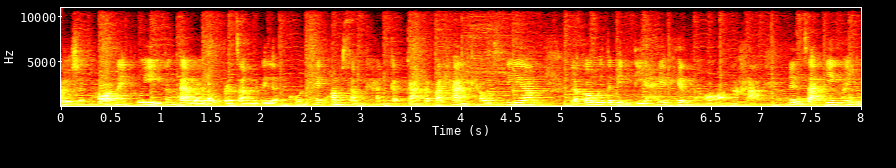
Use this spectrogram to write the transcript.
โดยเฉพาะในผู้หญิงตั้งแต่วัยหมดประจำเดือนควรให้ความสำคัญกับการรับประทานแคลเซียม แล้วก็วิตามินดีให้เพียงพอนะคะ เนื่องจากยิ่งอายุ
